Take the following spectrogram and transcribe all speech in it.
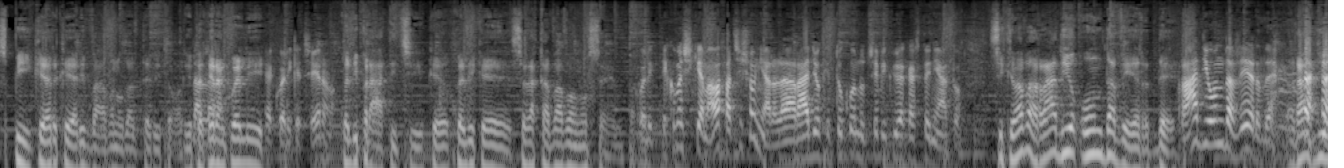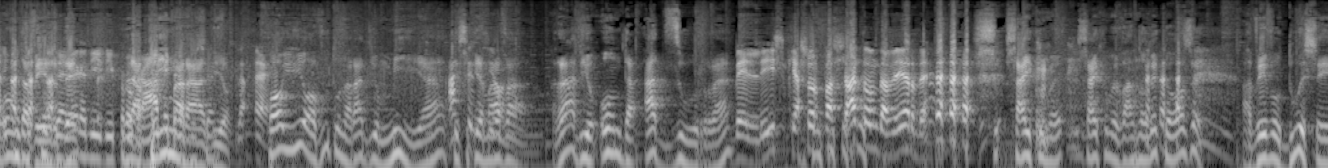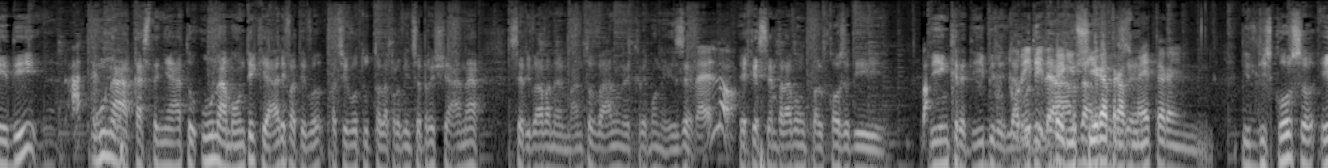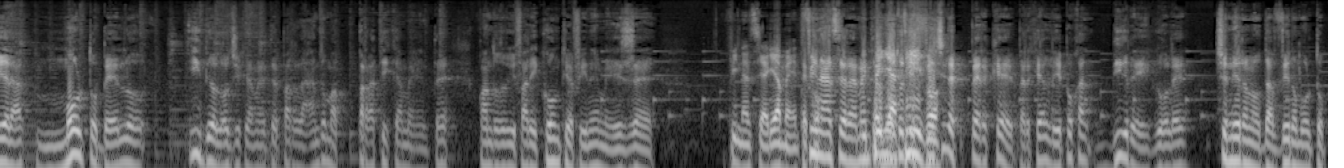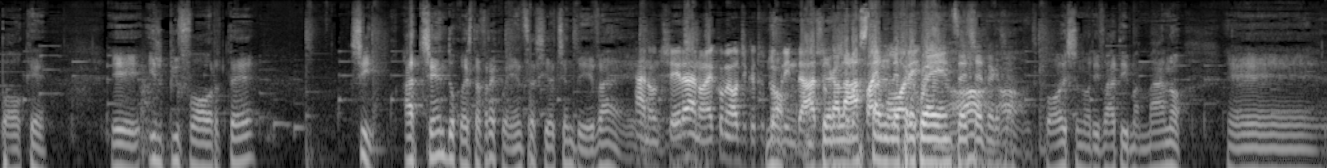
speaker che arrivavano dal territorio, Dalla- perché erano quelli, eh, quelli che c'erano. quelli pratici, che- quelli che se la cavavano sempre. Quelli- E come si chiamava? Facci sognare la radio che tu conducevi qui a Castagnato. Si chiamava Radio Onda Verde. Radio Onda Verde. Radio Onda Verde, di- di la prima radio. La- eh. Poi io ho avuto una radio mia che si Attenzione. chiamava Radio Onda Azzurra. Bellissima, che ha sorpassato Onda Verde. Sai, come, sai come vanno le cose? Avevo due sedi, una a Castagnato, una a Montichiari, facevo, facevo tutta la provincia bresciana, si arrivava nel Mantovano, nel Cremonese. Bello. E che sembrava un qualcosa di, Bah, di incredibile. Orribile. per Garda, riuscire a trasmettere in... il discorso era molto bello ideologicamente parlando, ma praticamente quando dovevi fare i conti a fine mese finanziariamente. finanziariamente era molto impegnativo. difficile perché? Perché all'epoca di regole ce n'erano davvero molto poche e il più forte sì, accendo questa frequenza, si accendeva e Ah, non c'era, non è come oggi che è tutto No, blindato. C'era l'asta delle muori. frequenze, No, eccetera, no, eccetera. poi sono arrivati man mano eh,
